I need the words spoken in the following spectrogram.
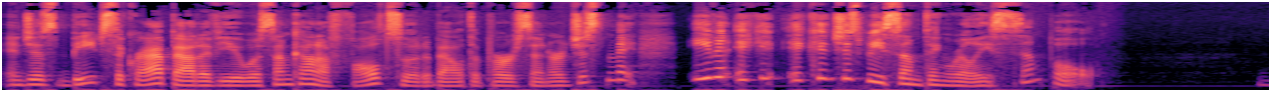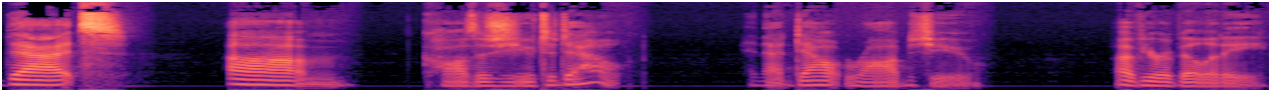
and just beats the crap out of you with some kind of falsehood about the person, or just make, even it it could just be something really simple that um, causes you to doubt, and that doubt robs you of your ability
